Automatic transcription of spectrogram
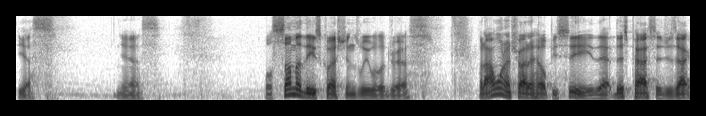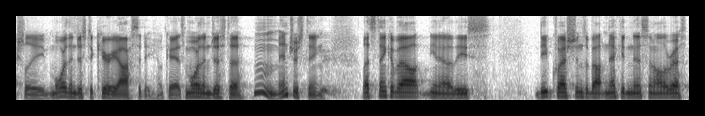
Yes. Yes. Well, some of these questions we will address, but I want to try to help you see that this passage is actually more than just a curiosity. Okay, it's more than just a hmm, interesting. Let's think about you know these deep questions about nakedness and all the rest.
